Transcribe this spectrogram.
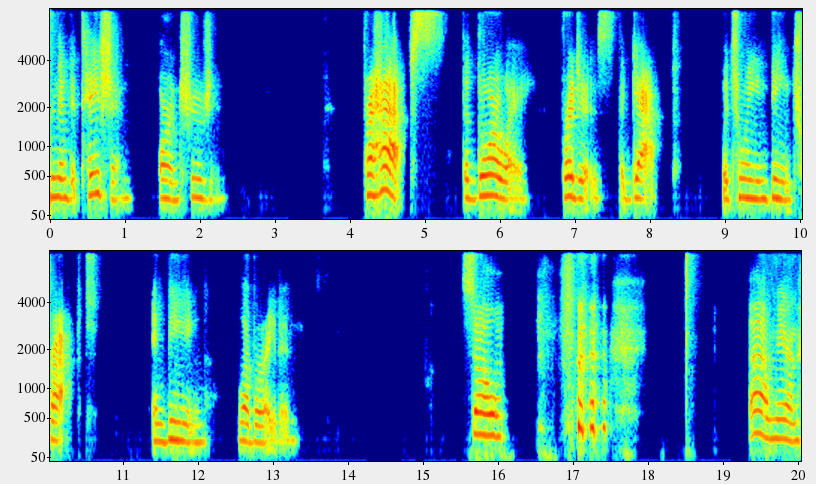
an invitation or intrusion. Perhaps the doorway bridges the gap between being trapped and being liberated. So, oh man,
